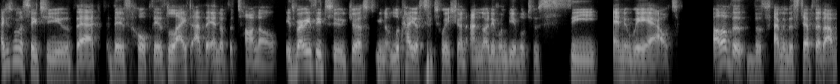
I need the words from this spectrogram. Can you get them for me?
I just want to say to you that there's hope, there's light at the end of the tunnel. It's very easy to just, you know, look at your situation and not even be able to see any way out. All of the, the I mean, the steps that I've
